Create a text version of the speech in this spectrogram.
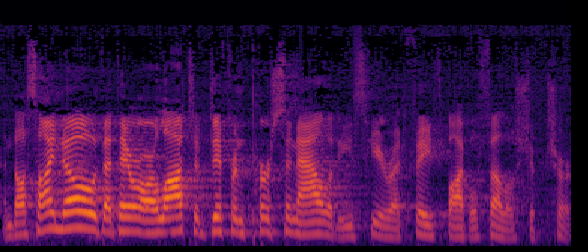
And thus, I know that there are lots of different personalities here at Faith Bible Fellowship Church.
